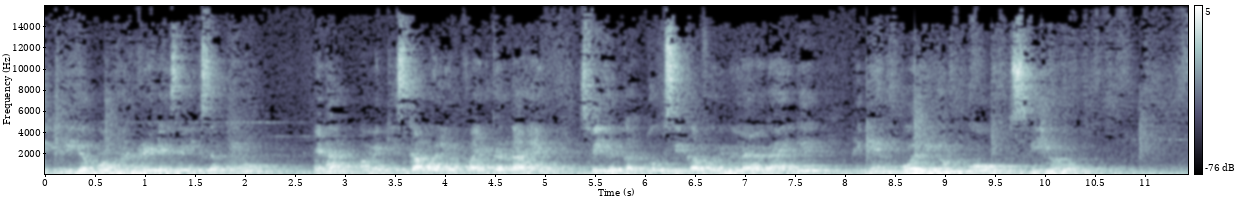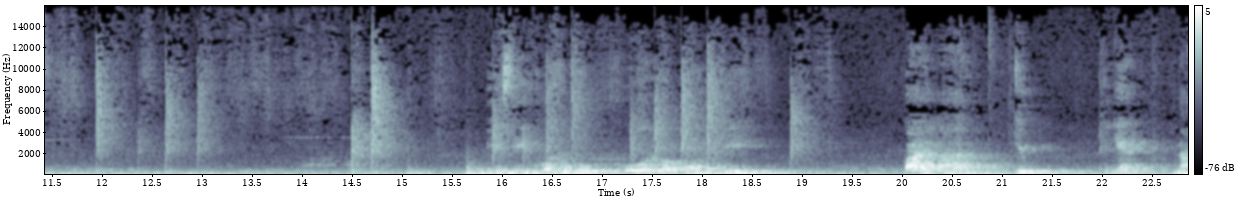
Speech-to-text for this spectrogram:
63 अपॉन हंड्रेड ऐसे लिख सकती हूँ, है ना? हमें किसका वॉल्यूम फाइंड करना है? स्फीयर का। तो उसी का फॉर्मूला लगाएँगे, ठीक है? Volume of sphere pi r cube ठीक है? ना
